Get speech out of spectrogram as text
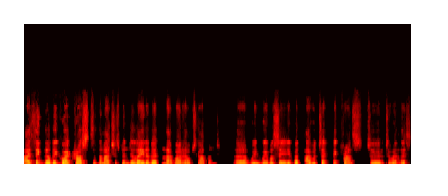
I think they'll be quite cross that the match has been delayed a bit, and that won't help Scotland uh, we, we will see. But I would take France to, to win this.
